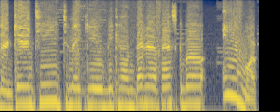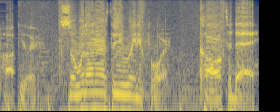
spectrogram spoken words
They're guaranteed to make you become better at basketball and more popular. So what on earth are you waiting for? Call today.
